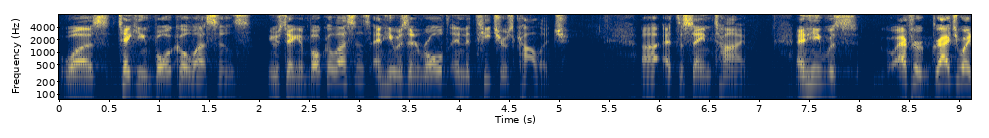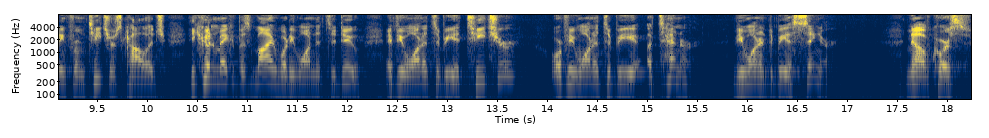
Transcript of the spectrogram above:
was taking vocal lessons. He was taking vocal lessons, and he was enrolled in a teacher's college at the same time. And he was, after graduating from teacher's college, he couldn't make up his mind what he wanted to do. If he wanted to be a teacher, or if he wanted to be a tenor, if he wanted to be a singer. Now, of course,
